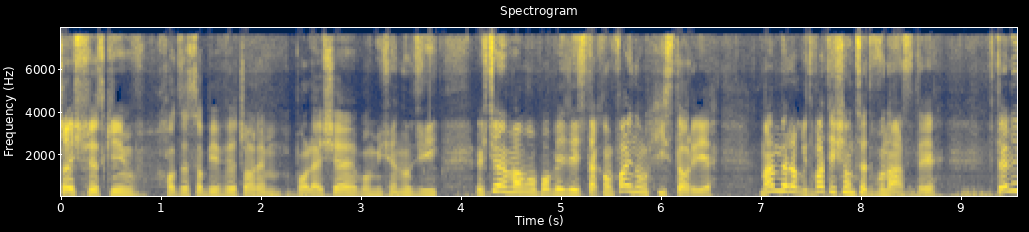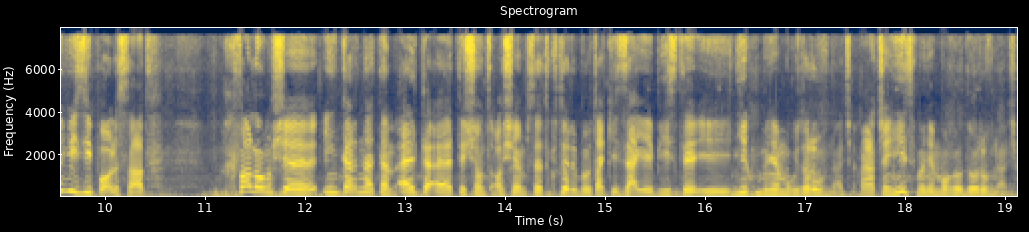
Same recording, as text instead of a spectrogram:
Cześć wszystkim, chodzę sobie wieczorem po lesie, bo mi się nudzi. Chciałem Wam opowiedzieć taką fajną historię. Mamy rok 2012. W telewizji Polsat chwalą się internetem LTE 1800, który był taki zajebisty i nikt mu nie mógł dorównać, a raczej nic mu nie mogło dorównać.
